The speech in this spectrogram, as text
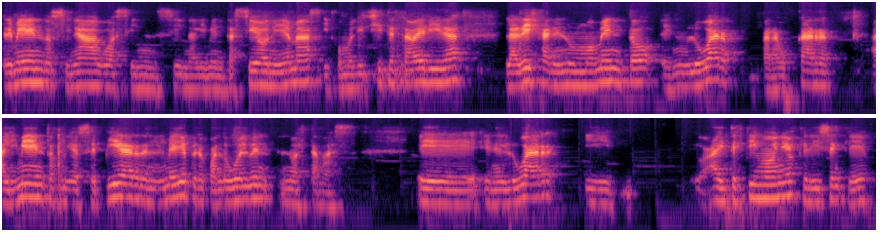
tremendo, sin agua, sin, alimentación y demás, y como Lichita estaba herida, la dejan en un momento, en un lugar para buscar alimentos, medio se pierden en el medio, pero cuando vuelven no está más eh, en el lugar y hay testimonios que dicen que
